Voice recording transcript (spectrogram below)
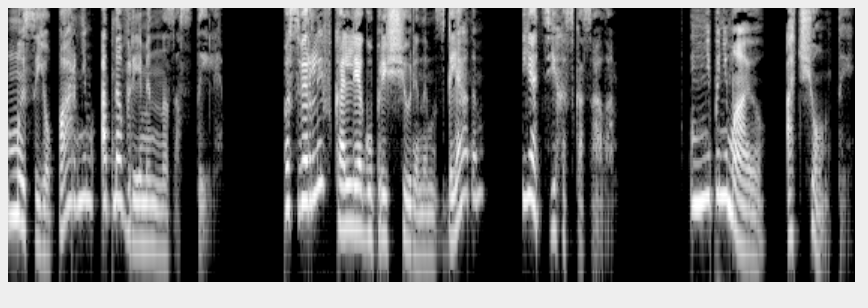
мы с ее парнем одновременно застыли. Посверлив коллегу прищуренным взглядом, я тихо сказала. «Не понимаю, о чем ты?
